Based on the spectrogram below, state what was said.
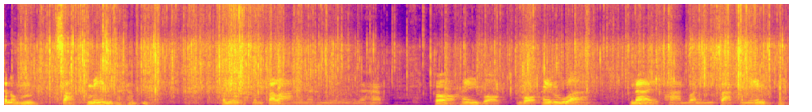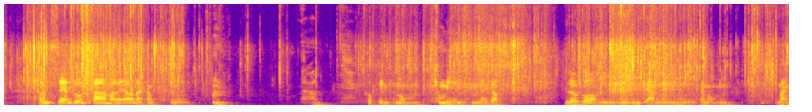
ขนมซากเมรนะครับเขาเรียกขนมตารางนะครับนี่นะครับ ก็ให้บอกบอกให้รู้ว่าได้ผ่านวันศาสตร์เมนะวันแซมโดนตามาแล้วนะครับนี่นะครับ ก็เป็นขนมเขมรนะครับ แล้วก็มีนี่อีกอันหนึงขนมนาง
